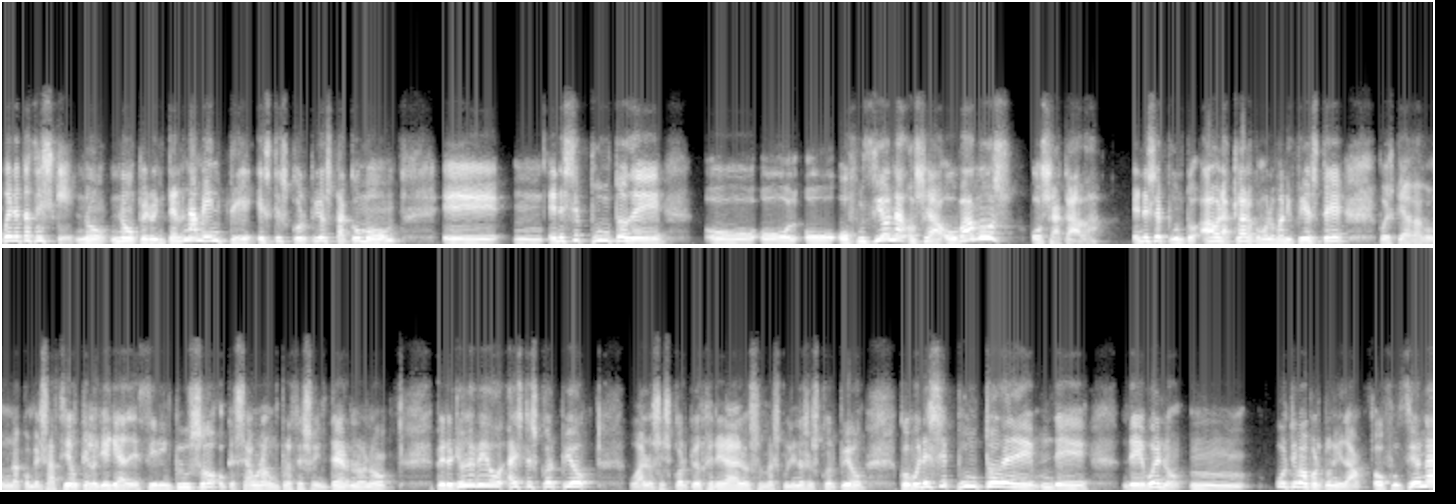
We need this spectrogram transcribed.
bueno, entonces qué, no, no, pero internamente este escorpio está como eh, mm, en ese punto de o, o funciona, o sea, o vamos o se acaba en ese punto. Ahora, claro, como lo manifieste, pues que haga una conversación, que lo llegue a decir incluso, o que sea un proceso interno, ¿no? Pero yo le veo a este escorpio, o a los escorpio en general, a los masculinos escorpio, como en ese punto de, de, de bueno, mmm, última oportunidad, o funciona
